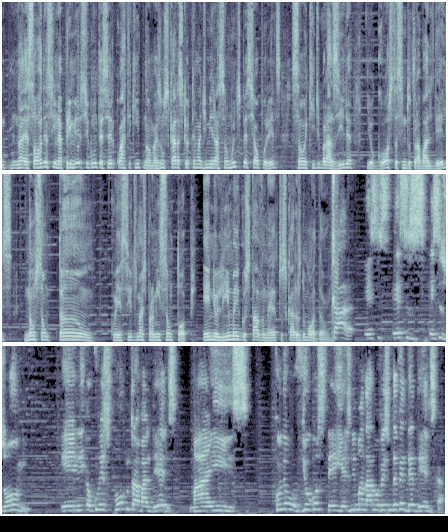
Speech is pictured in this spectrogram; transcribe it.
em- na- essa ordem assim, não é primeiro, segundo, terceiro, quarto e quinto, não, mas uns caras que eu tenho uma admiração muito especial por eles, são aqui de Brasília, e eu gosto, assim, do trabalho deles. Não são tão conhecidos, mas pra mim são top. Enio Lima e Gustavo Neto, os caras do modão. Cara, esses, esses, esses homens, ele, eu conheço pouco o trabalho deles, mas quando eu ouvi, eu gostei. E eles me mandaram uma vez um DVD deles, cara.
